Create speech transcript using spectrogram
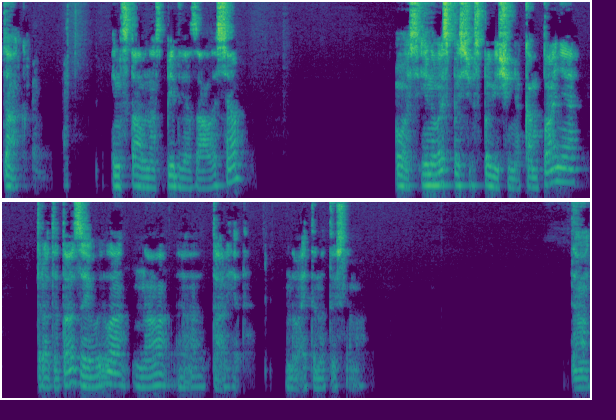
Так. Інста в нас підв'язалася. Ось, і нове сповіщення. Компанія тра-та-та заявила на е, таргет. Давайте натиснемо. Так,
